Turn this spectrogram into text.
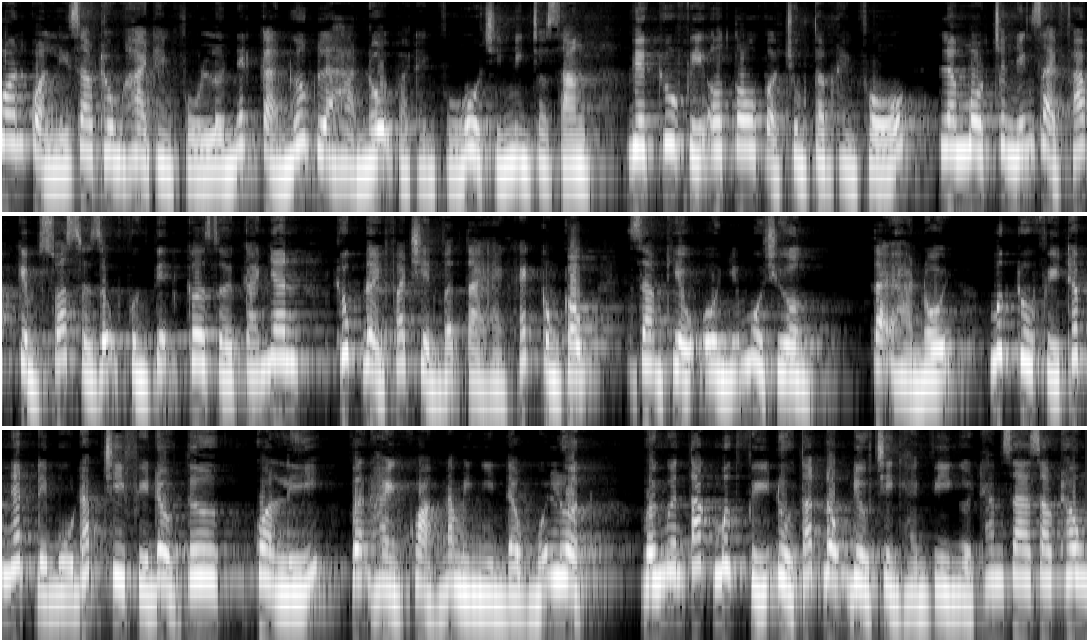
Quan quản lý giao thông hai thành phố lớn nhất cả nước là Hà Nội và thành phố Hồ Chí Minh cho rằng việc thu phí ô tô vào trung tâm thành phố là một trong những giải pháp kiểm soát sử dụng phương tiện cơ giới cá nhân, thúc đẩy phát triển vận tải hành khách công cộng, giảm thiểu ô nhiễm môi trường. Tại Hà Nội, mức thu phí thấp nhất để bù đắp chi phí đầu tư, quản lý, vận hành khoảng 50.000 đồng mỗi lượt. Với nguyên tắc mức phí đủ tác động điều chỉnh hành vi người tham gia giao thông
